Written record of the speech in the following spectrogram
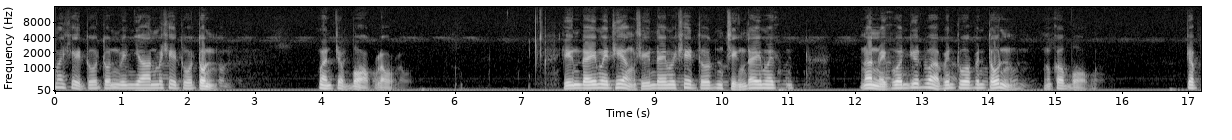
ไม่ใช่ตัวตนวิญญาณ ไม่ใช่ตัวตน มันจะบอกเราสิ่งใดไม่เที่ยง สิ่งใดไม่ใช่ตนสิ่งใดไม่นั่นไม่ควรยึดว่าเป็นตัวเป็นตนมันก็บอก จะไป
